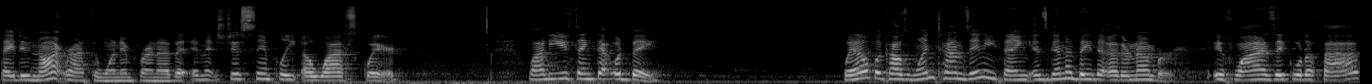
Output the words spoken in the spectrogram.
they do not write the 1 in front of it, and it's just simply a y squared. Why do you think that would be? Well, because 1 times anything is going to be the other number. If y is equal to 5,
